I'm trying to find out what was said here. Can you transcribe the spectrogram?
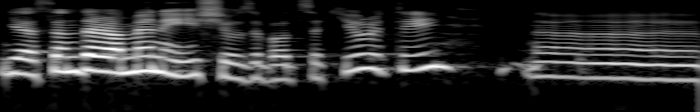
yes, and there are many issues about security. Uh,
